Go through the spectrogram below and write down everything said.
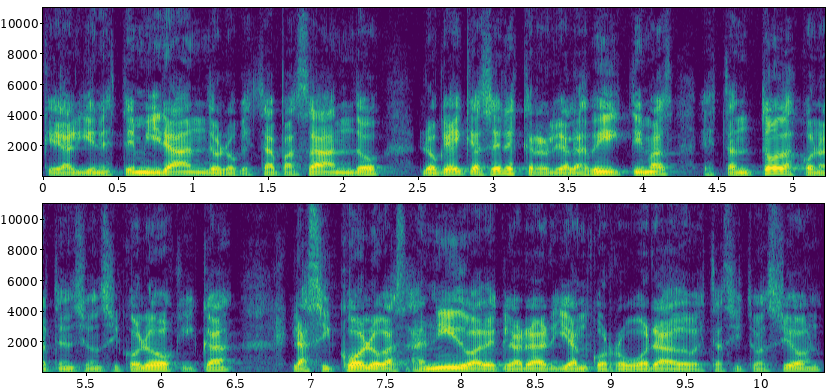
que alguien esté mirando lo que está pasando. Lo que hay que hacer es creerle a las víctimas, están todas con atención psicológica, las psicólogas han ido a declarar y han corroborado esta situación,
